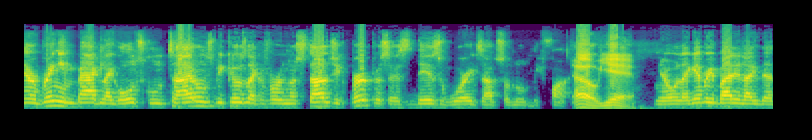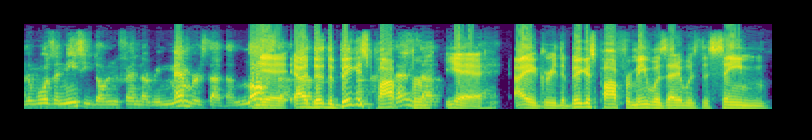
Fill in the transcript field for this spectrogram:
they're bringing back like old school titles because like for nostalgic purposes, this works absolutely fine. Oh, yeah. You know, like everybody like that. There was an ECW fan that remembers that, that loves yeah, that. uh, the the biggest pop for that. yeah, I agree. The biggest pop for me was that it was the same.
